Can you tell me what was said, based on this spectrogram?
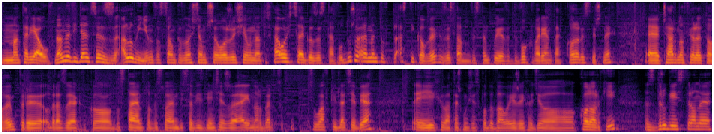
materiałów. Mamy widelce z aluminium, co z całą pewnością przełoży się na trwałość całego zestawu. Dużo elementów plastikowych, zestaw występuje w dwóch wariantach kolorystycznych. E, czarno-fioletowym, który od razu jak tylko dostałem, to wysłałem Disowi zdjęcie, że ej Norbert, słuchawki dla Ciebie i chyba też mu się spodobało, jeżeli chodzi o kolorki. Z drugiej strony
